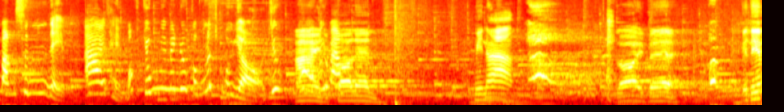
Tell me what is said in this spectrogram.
băng xinh đẹp thèm bóc trúng với mấy đứa con nít bao giờ chứ? Ai đọc Băng. to lên? Mina. Rồi về. Kế tiếp.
